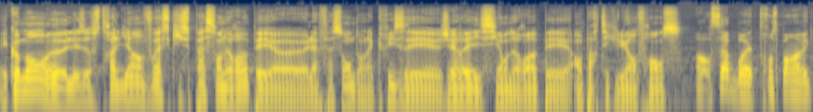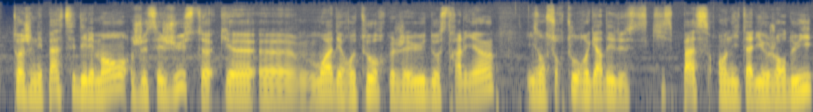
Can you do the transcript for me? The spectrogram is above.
Et comment euh, les Australiens voient ce qui se passe en Europe et euh, la façon dont la crise est gérée ici en Europe et en particulier en France? Alors ça, pour être transparent avec toi, je n'ai pas assez d'éléments. Je sais juste que euh, moi, des retours que j'ai eus d'Australiens, ils ont surtout regardé de ce qui se passe en Italie aujourd'hui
